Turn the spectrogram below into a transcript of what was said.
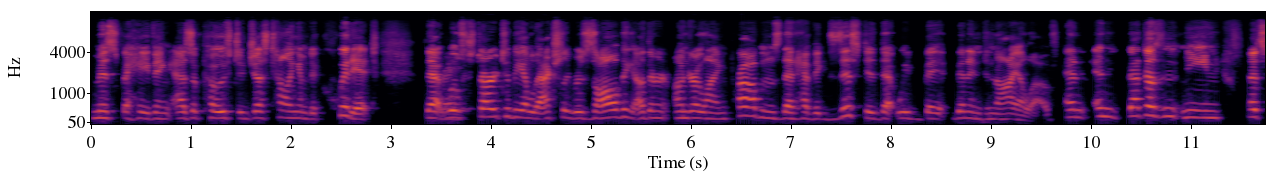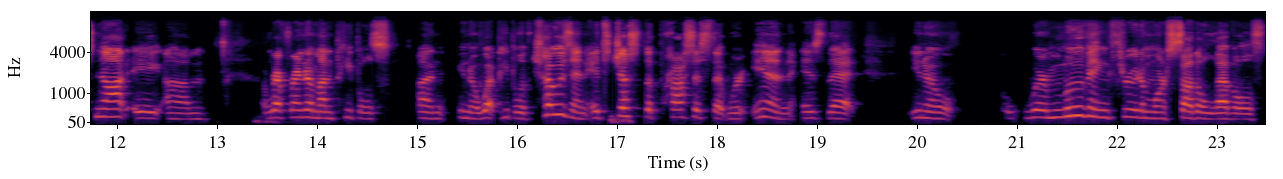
misbehaving as opposed to just telling him to quit it that right. will start to be able to actually resolve the other underlying problems that have existed that we've been in denial of and and that doesn't mean that's not a, um, a referendum on people's on you know what people have chosen it's just the process that we're in is that you know we're moving through to more subtle levels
